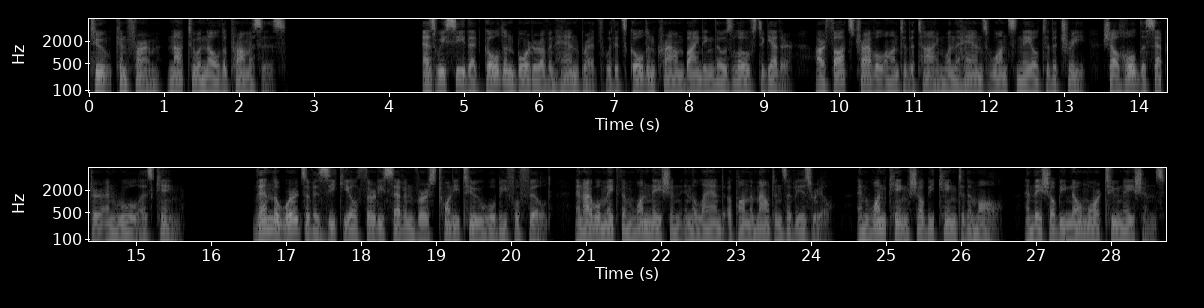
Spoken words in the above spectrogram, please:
To confirm, not to annul the promises. As we see that golden border of an handbreadth with its golden crown binding those loaves together, our thoughts travel on to the time when the hands once nailed to the tree, shall hold the scepter and rule as king. Then the words of Ezekiel 37 verse 22 will be fulfilled, and I will make them one nation in the land upon the mountains of Israel, and one king shall be king to them all, and they shall be no more two nations,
